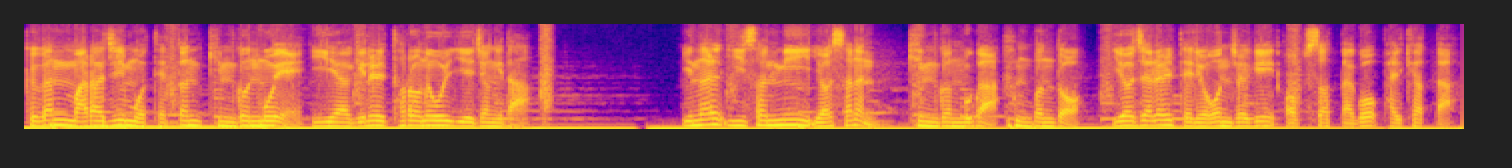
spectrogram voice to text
그간 말하지 못했던 김건모의 이야기를 털어놓을 예정이다. 이날 이선미 여사는 김건모가 한 번도 여자를 데려온 적이 없었다고 밝혔다.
